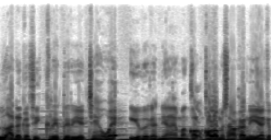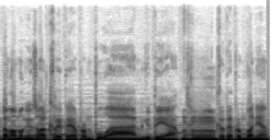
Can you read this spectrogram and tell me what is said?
Lu ada gak sih kriteria cewek gitu kan yang emang kalau kalau misalkan nih ya kita ngomongin soal kriteria perempuan gitu ya. Kriteria perempuan yang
